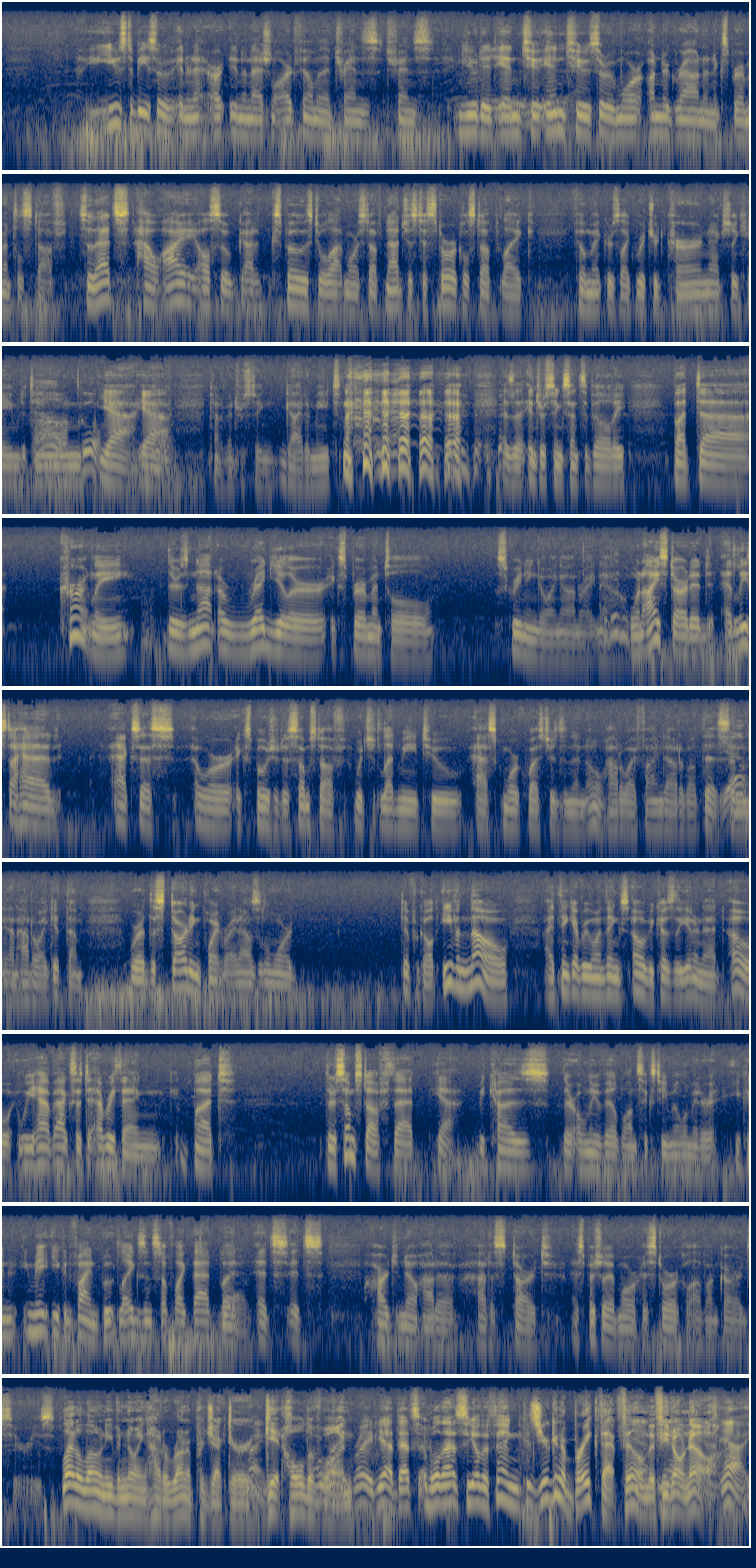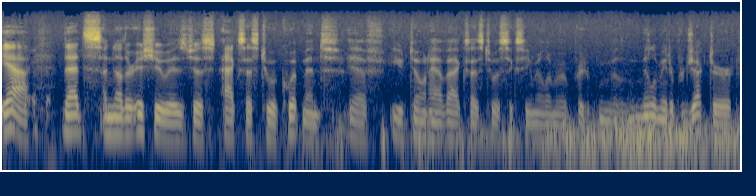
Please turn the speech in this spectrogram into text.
used to be sort of internet art, international art film, and then trans transmuted into into sort of more underground and experimental stuff. So that's how I also got exposed to a lot more stuff, not just historical stuff like filmmakers like Richard Kern actually came to town. cool. Yeah, yeah, Yeah. kind of interesting guy to meet, has an interesting sensibility. But uh, currently, there's not a regular experimental screening going on right now. When I started, at least I had access or exposure to some stuff, which led me to ask more questions and then, oh, how do I find out about this and, Yeah. and how do I get them? Where the starting point right now is a little more difficult, even though I think everyone thinks, oh, because of the internet, oh, we have access to everything. But there's some stuff that, yeah, because they're only available on 16 millimeter, you can you, may, you can find bootlegs and stuff like that, but Yeah. it's it's hard to know how to how to start, especially a more historical avant-garde series. Let alone even knowing how to run a projector, Right. get hold of Oh, right, one. right? Yeah, that's well, that's the other thing. Because you're going to break that film if you don't know. Yeah, yeah. That's another issue is just access to equipment. If you don't have access to a 16 millimeter, millimeter projector,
